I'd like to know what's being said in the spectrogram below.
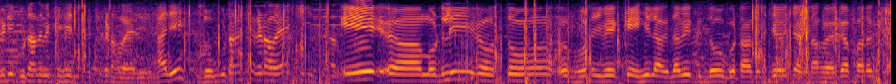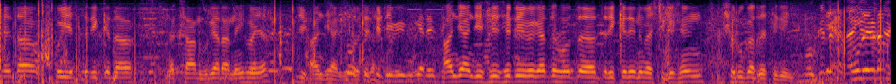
ਜਿਹੜੀ ਗੁੱਟਾਂ ਦੇ ਵਿੱਚ ਇਹ ਝਗੜਾ ਹੋਇਆ ਜੀ। ਹਾਂਜੀ। ਦੋ ਗੁੱਟਾਂ ਦਾ ਝਗੜਾ ਹੋਇਆ ਕੀ ਸਰ? ਇਹ ਅ, ਮੁੱਢਲੀ ਉਸ ਤੋਂ ਫੁਟੇਜ ਵੇਖ ਕੇ ਇਹੀ ਲੱਗਦਾ ਵੀ ਦੋ ਗੁੱਟਾਂ ਦੇ ਵਿੱਚ ਝਗੜਾ ਹੋਏਗਾ ਪਰ ਕਿਸੇ ਦਾ ਕੋਈ ਇਸ ਤਰੀਕੇ ਦਾ ਨੁਕਸਾਨ ਵਗੈਰਾ ਨਹੀਂ ਹੋਇਆ। ਹਾਂਜੀ ਹਾਂਜੀ ਸੀਸੀਟੀਵੀ ਵਗੈਰਾ ਹਾਂਜੀ ਹਾਂਜੀ ਸੀਸੀਟੀਵੀ ਵਗੈਰਾ ਤੇ ਹੋਰ ਤ- ਤਰੀਕੇ ਦੀ ਇਨਵੈਸਟੀਗੇਸ਼ਨ ਸ਼ੁਰੂ ਕਰ ਦਿੱਤੀ ਗਈ। ਮੌਕੇ ਤੇ ਇੱਥੋਂ ਦੇ ਜਿਹੜਾ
